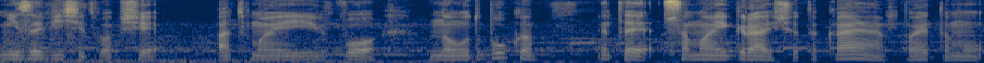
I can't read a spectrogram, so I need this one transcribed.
не зависит вообще от моего ноутбука. Это сама игра еще такая, поэтому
